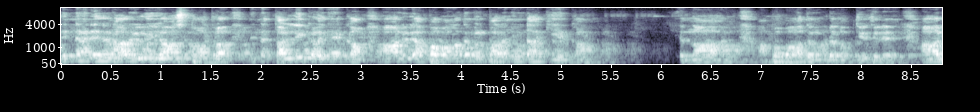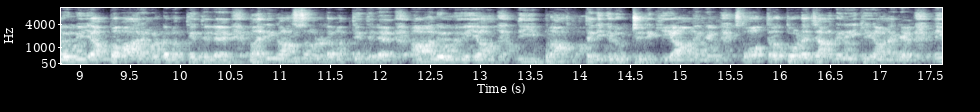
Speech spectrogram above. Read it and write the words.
നിന്നെ അനേകം ആളുകൾ ഈ നിന്നെ അനേകർ ഹല്ലേലൂയ, സ്തോത്രം. നിന്നെ തള്ളിക്കളഞ്ഞേക്കാം. ആളുകൾ അപവാദങ്ങൾ പറഞ്ഞുണ്ടാക്കിയേക്കാം. എന്നാൽ അപവാദങ്ങളുടെ മധ്യത്തിൽ ആ ലൊലിയ അപമാനങ്ങളുടെ മധ്യത്തിൽ പരിഹാസങ്ങളുടെ മധ്യത്തിൽ ആ ലൊലിയ നീ പ്രാർത്ഥനയിൽ ഉറ്റിരിക്കുകയാണെങ്കിൽ സ്തോത്രത്തോടെ ജാഗരിക്കുകയാണെങ്കിൽ നീ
